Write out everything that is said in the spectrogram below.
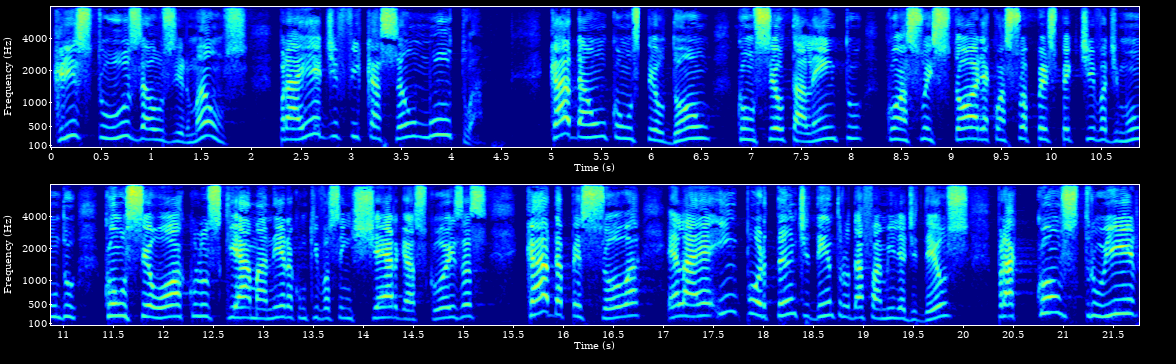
Cristo usa os irmãos para edificação mútua. Cada um com o seu dom, com o seu talento, com a sua história, com a sua perspectiva de mundo, com o seu óculos, que é a maneira com que você enxerga as coisas. Cada pessoa, ela é importante dentro da família de Deus para construir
